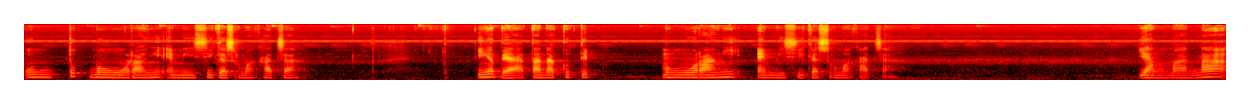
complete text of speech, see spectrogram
untuk mengurangi emisi gas rumah kaca Ingat ya, tanda kutip mengurangi emisi gas rumah kaca. Yang mana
